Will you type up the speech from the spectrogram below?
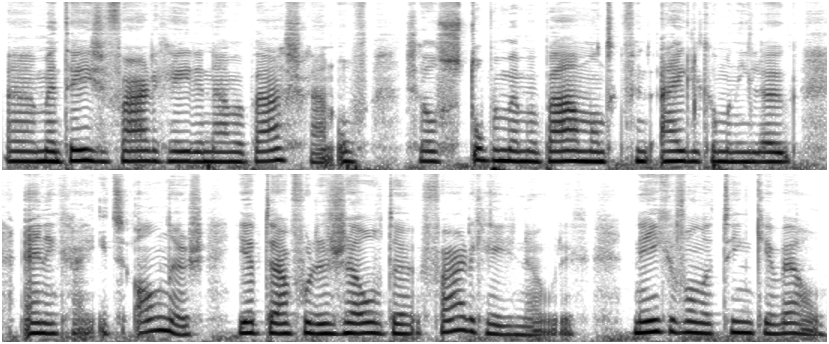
uh, met deze vaardigheden naar mijn baas gaan. Of zelfs stoppen met mijn baan, want ik vind het eigenlijk helemaal niet leuk. En ik ga iets anders. Je hebt daarvoor dezelfde vaardigheden nodig. 9 van de 10 keer wel.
